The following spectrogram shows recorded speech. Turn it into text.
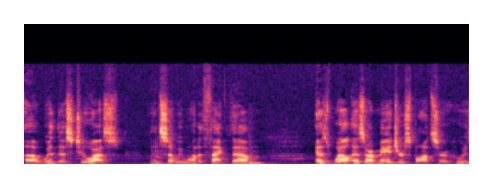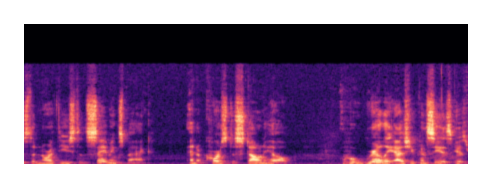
uh, with this to us. And so we want to thank them, as well as our major sponsor, who is the North Easton Savings Bank, and of course to Stonehill, who really, as you can see, is, is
